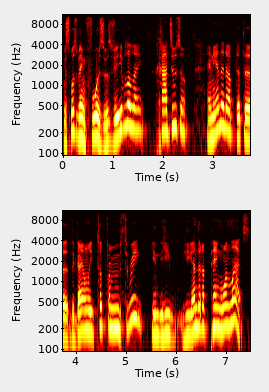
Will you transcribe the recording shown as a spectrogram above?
was supposed to pay him four zuz, V'ivlale, And he ended up that the, the guy only took from him three. He, he, he ended up paying one less.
